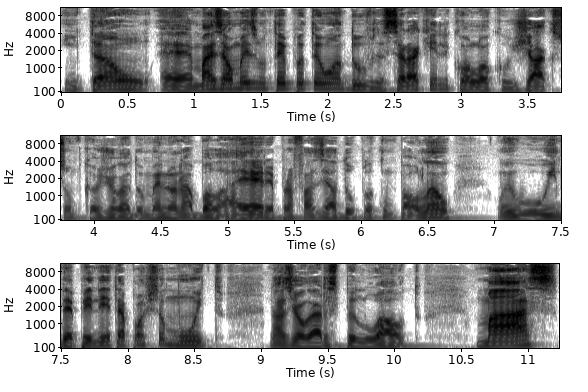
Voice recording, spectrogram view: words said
Então, é, mas ao mesmo tempo eu tenho uma dúvida: será que ele coloca o Jackson, que é o jogador melhor na bola aérea, para fazer a dupla com o Paulão? O, o Independente aposta muito nas jogadas pelo alto, mas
